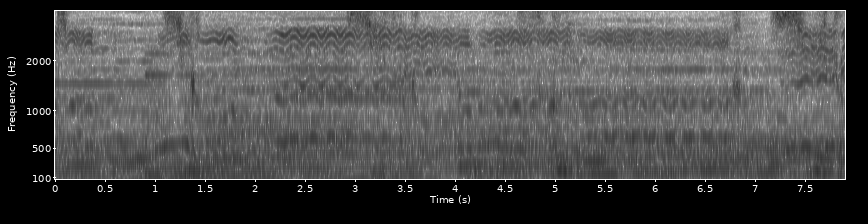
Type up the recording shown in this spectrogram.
ち違うシーーそこに。シーサー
